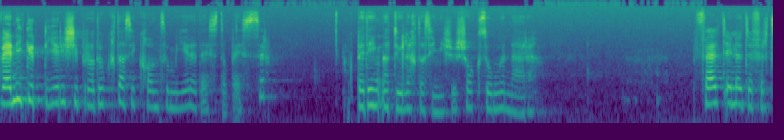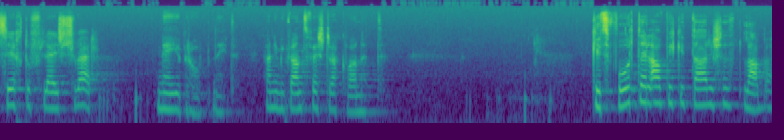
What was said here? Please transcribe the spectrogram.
weniger tierische Produkte ich konsumiere, desto besser. Bedingt natürlich, dass ich mich schon, gesund ernähre. Fällt Ihnen der Verzicht auf Fleisch schwer? Nein, überhaupt nicht. Da habe ich mich ganz fest daran gewandt. Gibt es Vorteile an vegetarisches Leben?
